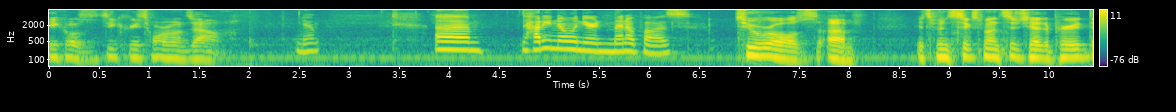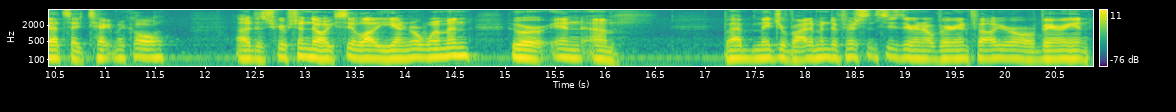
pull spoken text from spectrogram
equals decreased hormones out. Yep. Um, how do you know when you're in menopause? two rules. Um, it's been six months since you had a period. That's a technical uh, description. Though I see a lot of younger women who are in um, have major vitamin deficiencies. They're in ovarian failure or ovarian.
